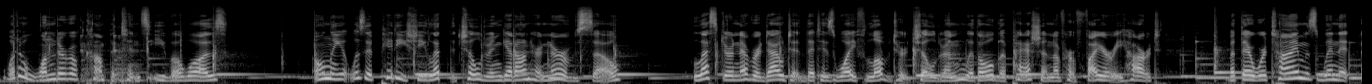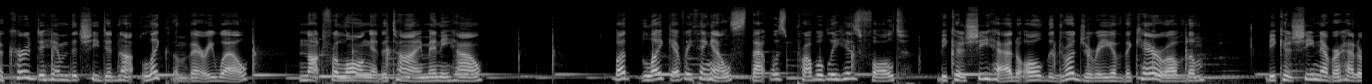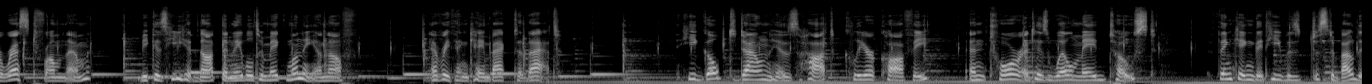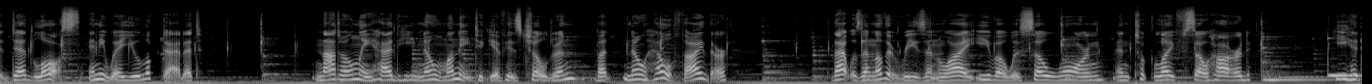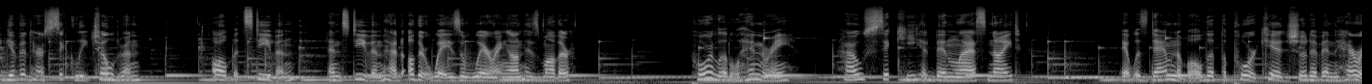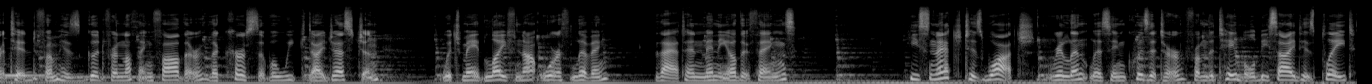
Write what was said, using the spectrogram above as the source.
What a wonder of competence Eva was. Only it was a pity she let the children get on her nerves so. Lester never doubted that his wife loved her children with all the passion of her fiery heart, but there were times when it occurred to him that she did not like them very well, not for long at a time, anyhow. But like everything else, that was probably his fault, because she had all the drudgery of the care of them, because she never had a rest from them, because he had not been able to make money enough. Everything came back to that. He gulped down his hot, clear coffee and tore at his well made toast, thinking that he was just about a dead loss any way you looked at it. Not only had he no money to give his children, but no health either. That was another reason why Eva was so worn and took life so hard. He had given her sickly children, all but Stephen, and Stephen had other ways of wearing on his mother. Poor little Henry, how sick he had been last night, it was damnable that the poor kid should have inherited from his good for nothing father the curse of a weak digestion, which made life not worth living, that and many other things. He snatched his watch, relentless inquisitor, from the table beside his plate,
